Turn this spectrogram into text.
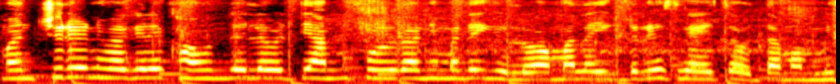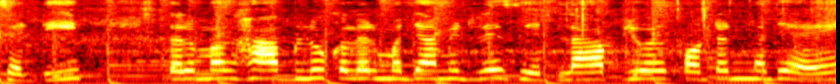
मंचुरियन वगैरे खाऊन दिल्यावरती आम्ही फुलराणीमध्ये गेलो. आम्हाला एक ड्रेस घ्यायचा होता मम्मीसाठी. तर मग हा ब्लू कलरमध्ये आम्ही ड्रेस घेतला. हा प्युअर कॉटनमध्ये आहे.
